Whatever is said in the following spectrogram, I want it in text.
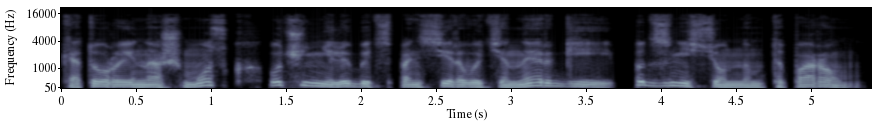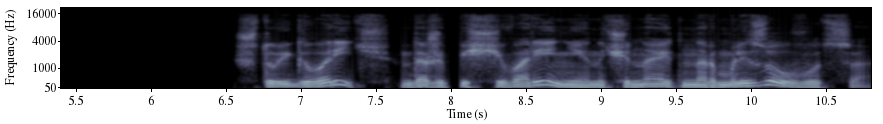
которые наш мозг очень не любит спонсировать энергией под занесенным топором. Что и говорить, даже пищеварение начинает нормализовываться.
